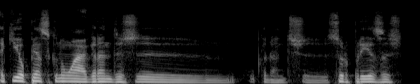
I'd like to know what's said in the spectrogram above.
Aqui eu penso que não há grandes, uh, grandes uh, surpresas.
